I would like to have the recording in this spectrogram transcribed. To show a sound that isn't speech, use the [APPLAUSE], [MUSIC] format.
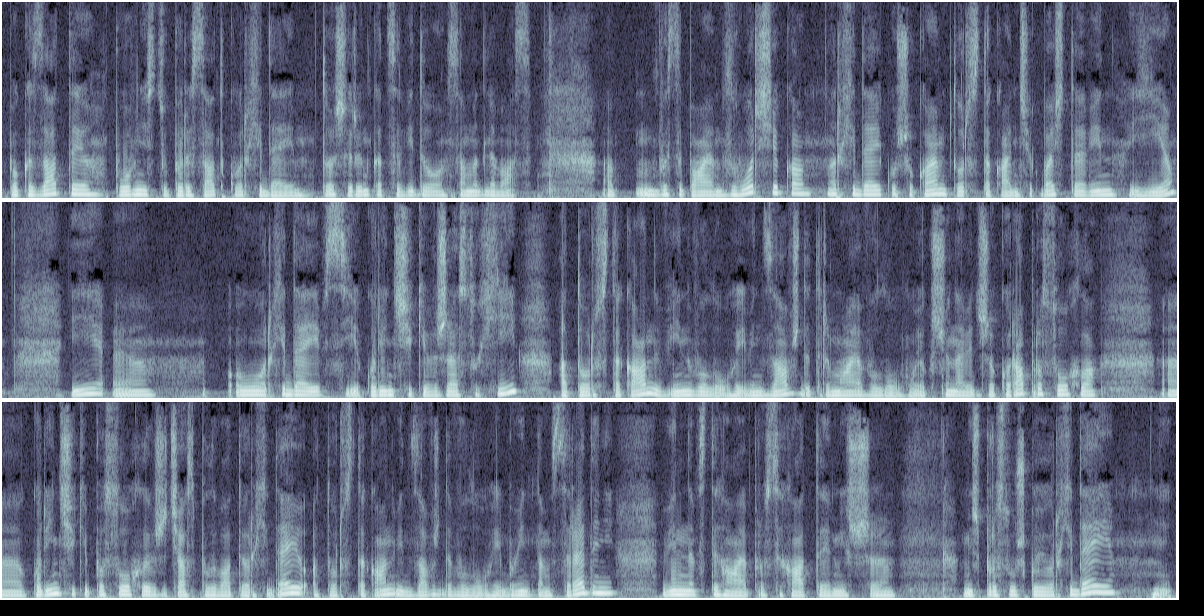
показати повністю пересадку орхідеї. Тож, Іринка, це відео саме для вас. Висипаємо з горщика орхідейку, шукаємо торстаканчик. Бачите, він є. І е, у орхідеї всі корінчики вже сухі, а торстакан він вологий. Він завжди тримає вологу. Якщо навіть вже кора просохла, е, корінчики посохли, вже час поливати орхідею, а торстакан він завжди вологий, бо він там всередині він не встигає просихати між, е, між просушкою орхідеї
